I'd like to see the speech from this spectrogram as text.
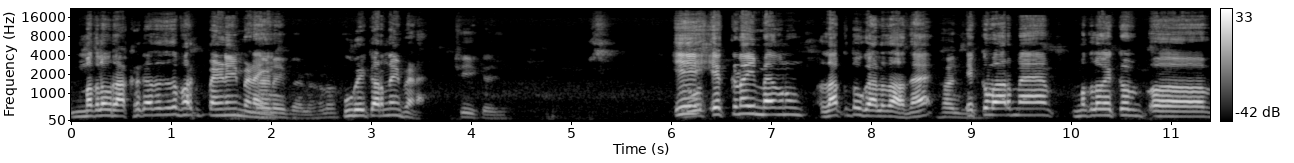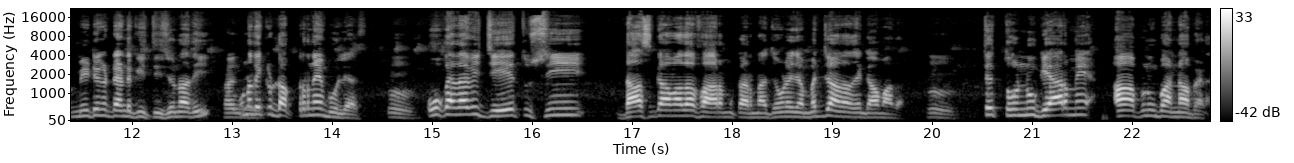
ਮਤਲਬ ਰੱਖ ਰਖਾ ਦਾ ਤਾਂ ਫ਼ਰਕ ਪੈਣਾ ਹੀ ਪੈਣਾ ਪੈਣਾ ਹੈ ਪੈਣਾ ਹਨਾ। ਪੂਰੇ ਕਰਨਾ ਹੀ ਪੈਣਾ। ਠੀਕ ਹੈ ਜੀ। ਇਹ ਇੱਕ ਨਾ ਹੀ ਮੈਂ ਤੁਹਾਨੂੰ ਲੱਕ ਤੋਂ ਗੱਲ ਦੱਸਦਾ ਇੱਕ ਵਾਰ ਮੈਂ ਮਤਲਬ ਇੱਕ ਮੀਟਿੰਗ ਅਟੈਂਡ ਕੀਤੀ ਸੀ ਉਹਨਾਂ ਦੀ। ਉਹਨਾਂ ਦੇ ਇੱਕ ਡਾਕਟਰ ਨੇ ਬੋਲਿਆ ਉਹ ਕਹਿੰਦਾ ਵੀ ਜੇ ਤੁਸੀਂ 10 ਗਾਵਾਂ ਦਾ ਫਾਰਮ ਕਰਨਾ ਚਾਹੁੰਦੇ ਜਾਂ ਮੱਝਾਂ ਦਾ ਜਾਂ ਗਾਵਾਂ ਦਾ। ਹੂੰ। ਤੇ ਤੁਹਾਨੂੰ 11ਵੇਂ ਆਪ ਨੂੰ ਬਾਨਾ ਪੈਣਾ।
